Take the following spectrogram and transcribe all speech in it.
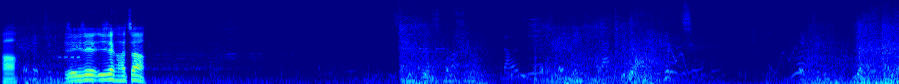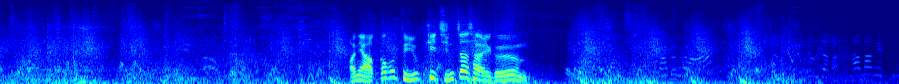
아, 이제, 이제, 이제 가자. 아니, 아까부터 유키 진짜 살금. 생존자가 사망했습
